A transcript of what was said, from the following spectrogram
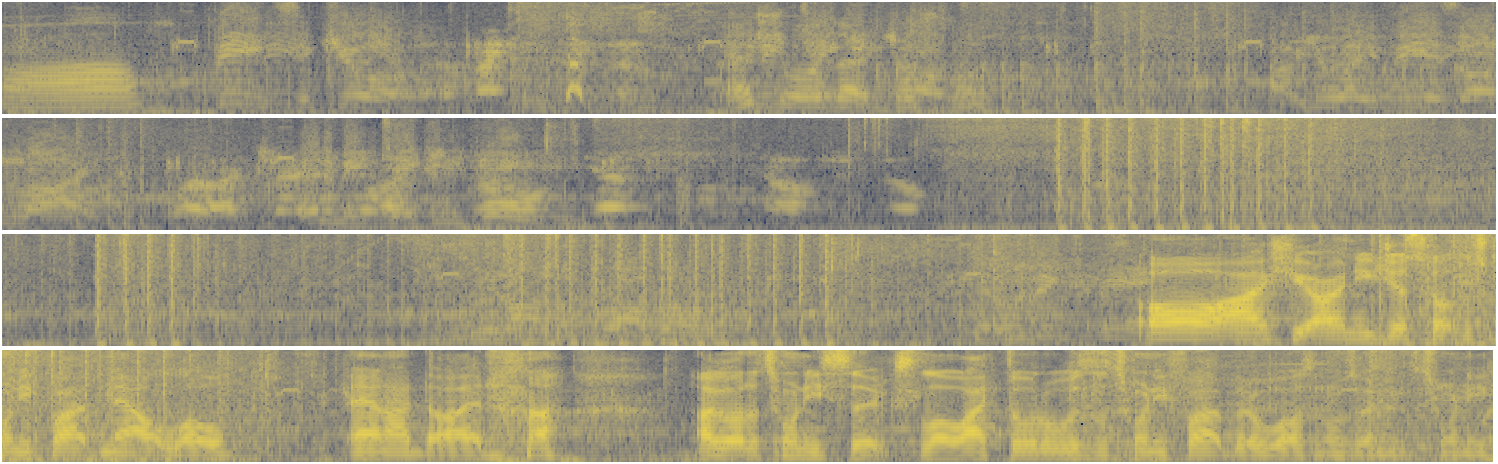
Disabled. Secure. I saw that just. Our UAV is online. Enemy taking B. Oh, I actually only just got the 25 now, lol. And I died. I got a 26, lol. I thought it was a 25, but it wasn't. It was only the 20.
